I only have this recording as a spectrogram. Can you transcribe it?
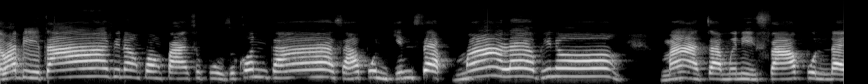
สวัสดีจ้า พี่น้องปองปลายสุขูสุคนจ้า สาวปุ่นกินแซ่บมาแล้วพี่น้อง มาจ้ามื้อนี้สาวปุ่นได้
